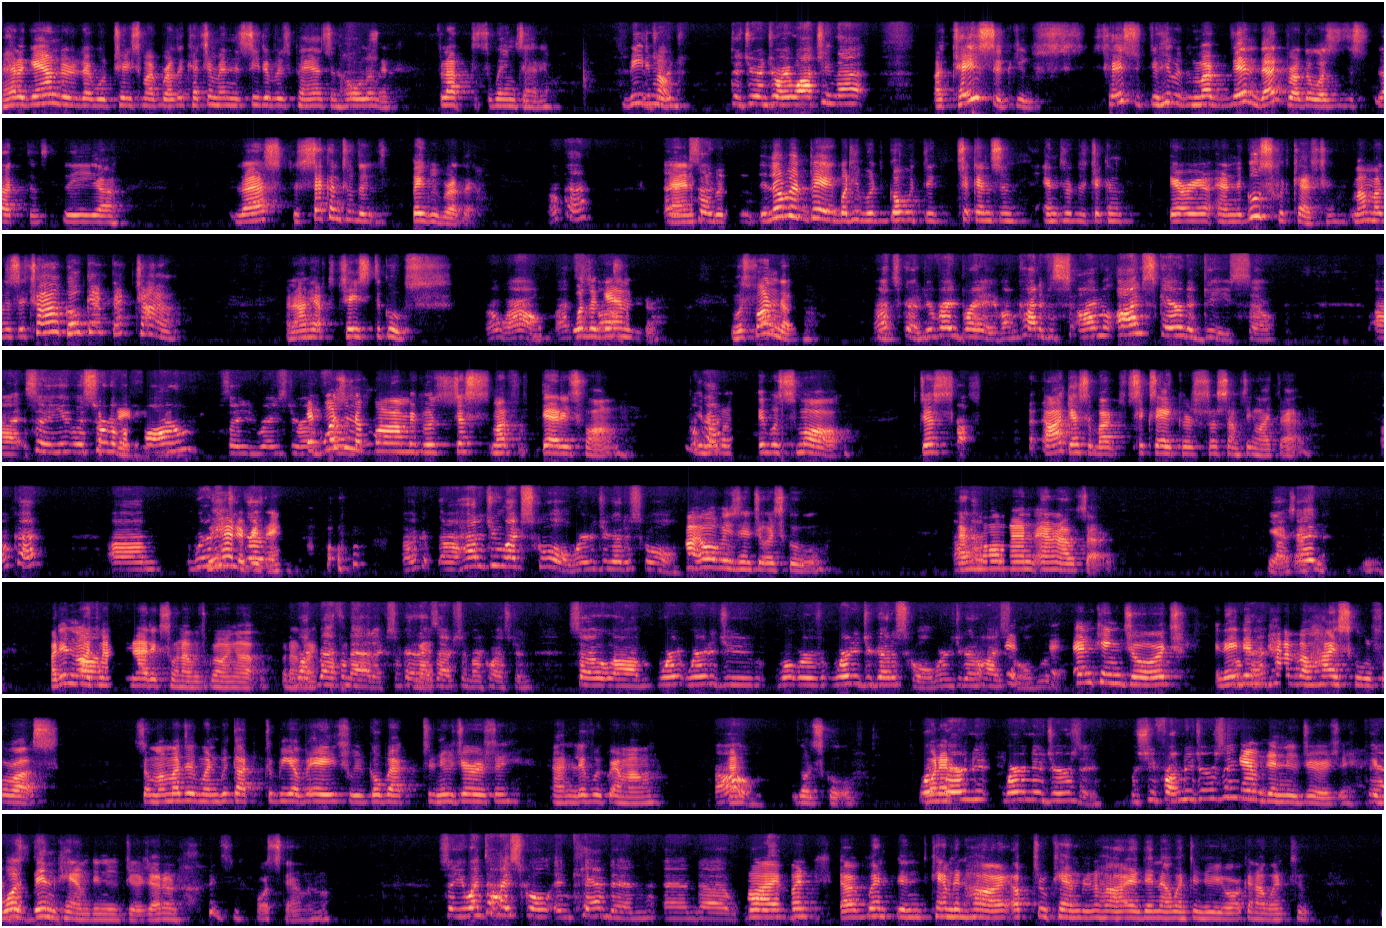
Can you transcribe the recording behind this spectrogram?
I had a gander that would chase my brother, catch him in the seat of his pants and hold him and flap his wings at him. Beat Did him you, up. did you enjoy watching that? I tasted goose. Tasted, he was my, then that brother was this- like the, the uh, last, the second to the baby brother. Okay. And And he so, was a little bit big, but he would go with the chickens and into the chicken area and the goose would catch him. My mother said, child, go get that child. And I'd have to chase the goose. oh, wow. It That's, was a gander. It was fun though. That's good. You're very brave. I'm kind of, I'm, I'm scared of geese, so. Uh, so you was sort of a farm, so you raised your own. It wasn't a farm, it was just my daddy's farm. You Okay. know, it was small, just, Uh. I guess about six acres or something like that. Okay. Um, where We did had you go? to- everything. Okay. Uh, how did you like school? Where did you go to school? I always enjoy school, at Okay. home and, and outside. Yes, I, And I didn't like uh, mathematics when I was growing up, but I like mathematics. Okay, that was actually my question. So, um, where, where did you, what were, where did you go to school? Where did you go to high school? and King George, and they didn't have a high school for us. So my mother, when we got to be of age, we'd go back to New Jersey and live with grandma, Oh, go to school. where, when I- where, in New- where in New Jersey? Was she from New Jersey? Camden, New Jersey. It was then Camden, New Jersey. I don't know. It's Horstown. I don't know. So you went to high school in Camden and, uh, I went, I went in Camden High, up through Camden High, and then I went to New York and I went to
